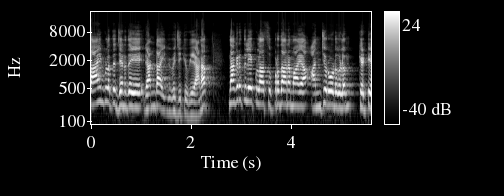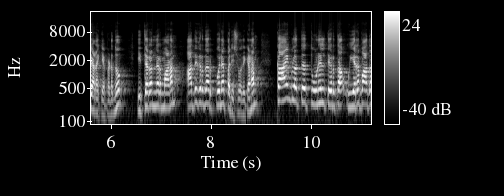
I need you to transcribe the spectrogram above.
കായംകുളത്തെ ജനതയെ രണ്ടായി വിഭജിക്കുകയാണ്. നഗരത്തിലേക്കുള്ള സുപ്രധാനമായ അഞ്ച് റോഡുകളും കെട്ടിയടയ്ക്കപ്പെടുന്നു. ഇത്തരം നിർമ്മാണം അധികൃതർ പുനഃപരിശോധിക്കണം. കായംകുളത്ത് തൂണിൽ തീർത്ത ഉയരപാത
